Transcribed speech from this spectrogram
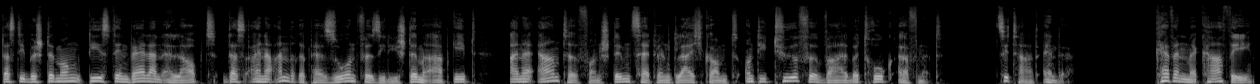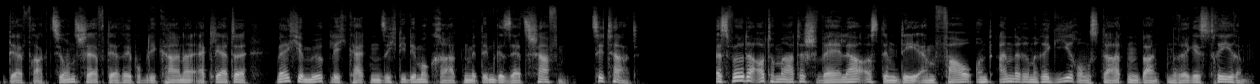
dass die Bestimmung, die es den Wählern erlaubt, dass eine andere Person für sie die Stimme abgibt, einer Ernte von Stimmzetteln gleichkommt und die Tür für Wahlbetrug öffnet. Zitat Ende. Kevin McCarthy, der Fraktionschef der Republikaner, erklärte, welche Möglichkeiten sich die Demokraten mit dem Gesetz schaffen. Zitat Es würde automatisch Wähler aus dem DMV und anderen Regierungsdatenbanken registrieren.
